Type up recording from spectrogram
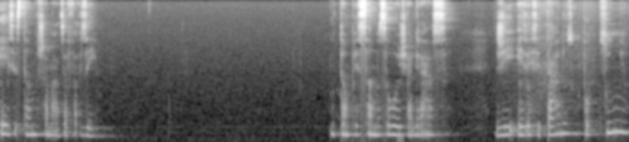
esse estamos chamados a fazer. Então, peçamos hoje a graça de exercitar-nos um pouquinho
